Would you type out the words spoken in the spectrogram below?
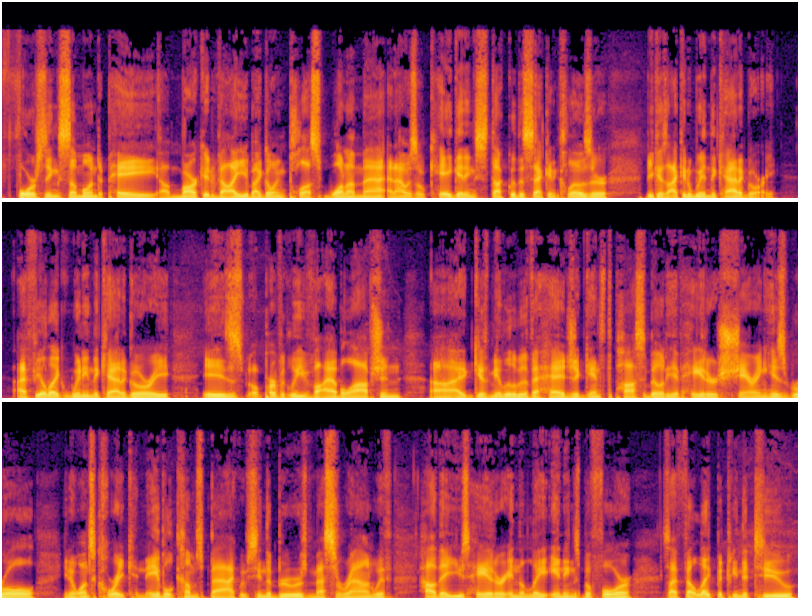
forcing someone to pay a market value by going plus one on that. And I was okay getting stuck with a second closer because I can win the category. I feel like winning the category is a perfectly viable option. Uh, it gives me a little bit of a hedge against the possibility of Hader sharing his role. You know, once Corey Knebel comes back, we've seen the Brewers mess around with how they use Hader in the late innings before. So I felt like between the two,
